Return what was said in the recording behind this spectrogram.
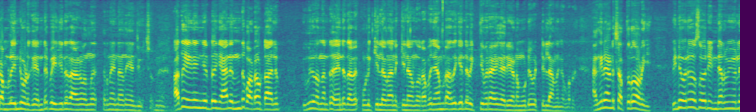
കംപ്ലൈന്റ് കൊടുക്കുക എന്റെ പേജിന്റെ താഴെ വന്ന് എന്നാന്ന് ഞാൻ ചോദിച്ചു. അത് കഴിഞ്ഞിട്ട് ഞാൻ എന്ത് പടം ഇട്ടാലും ഇവർ വന്നിട്ട് എന്റെ തല കുളിക്കില്ല നനക്കില്ല എന്ന് പറയും. അപ്പോൾ ഞാൻ പറഞ്ഞു അതൊക്കെ എന്റെ വ്യക്തിപരമായ കാര്യമാണ്. മുടി വെട്ടില്ല എന്നൊക്കെ പറഞ്ഞു അങ്ങനെയാണ് ശത്രു തുടങ്ങി. പിന്നെ ഒരു ദിവസം ഒരു ഇന്റർവ്യൂവിൽ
